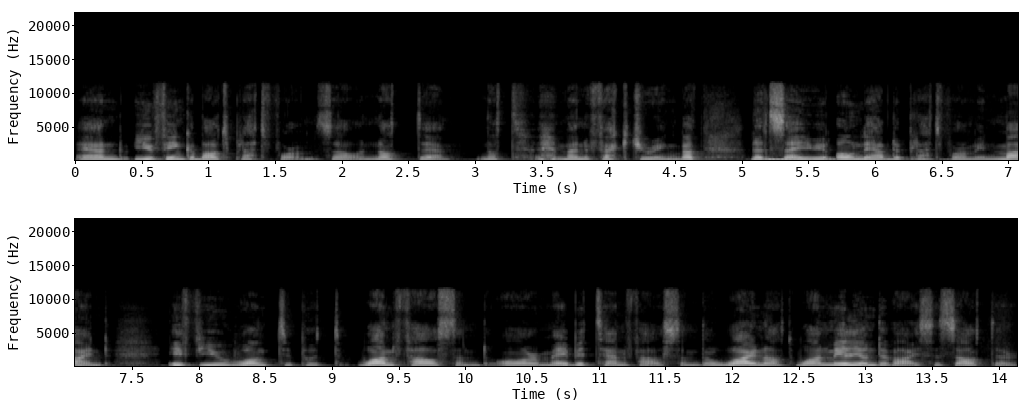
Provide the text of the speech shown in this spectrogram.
and you think about platform, so not, uh, not manufacturing, but let's say you only have the platform in mind, if you want to put 1000 or maybe 10,000 or why not 1 million devices out there,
